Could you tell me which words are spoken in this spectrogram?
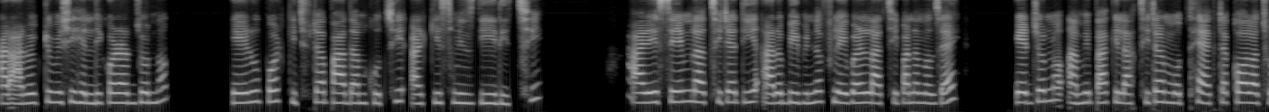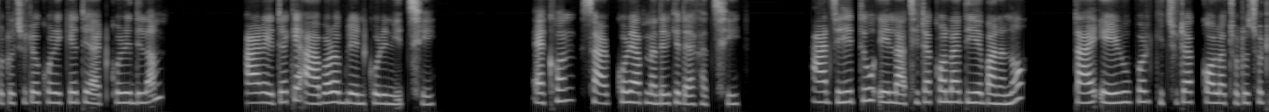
আর আরও একটু বেশি হেলদি করার জন্য এর উপর কিছুটা বাদাম কুচি আর কিশমিশ দিয়ে দিচ্ছি। আর এই সেম লাচ্ছিটা দিয়ে আরও বিভিন্ন ফ্লেভারের লাচ্ছি বানানো যায়। এর জন্য আমি বাকি লাচ্ছিটার মধ্যে একটা কলা ছোট ছোট করে কেটে অ্যাড করে দিলাম। আর এটাকে আবারও ব্লেন্ড করে নিচ্ছি। এখন সার্ভ করে আপনাদেরকে দেখাচ্ছি। আর যেহেতু এই লাচ্ছিটা কলা দিয়ে বানানো, তাই এর উপর কিছুটা কলা ছোট ছোট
